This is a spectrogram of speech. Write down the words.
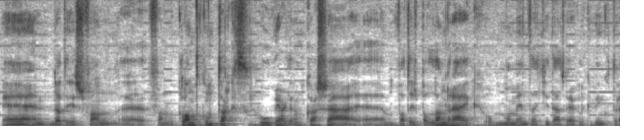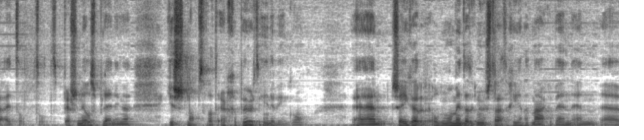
En dat is van, eh, van klantcontact, hoe werkt een kassa, eh, wat is belangrijk op het moment dat je daadwerkelijk een winkel draait, tot, tot personeelsplanningen. Je snapt wat er gebeurt in de winkel. En zeker op het moment dat ik nu een strategie aan het maken ben en eh,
